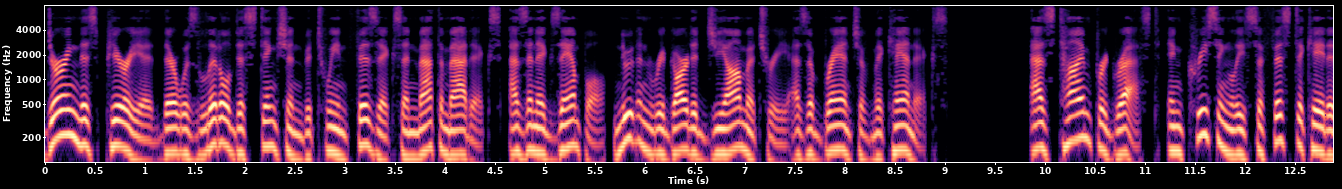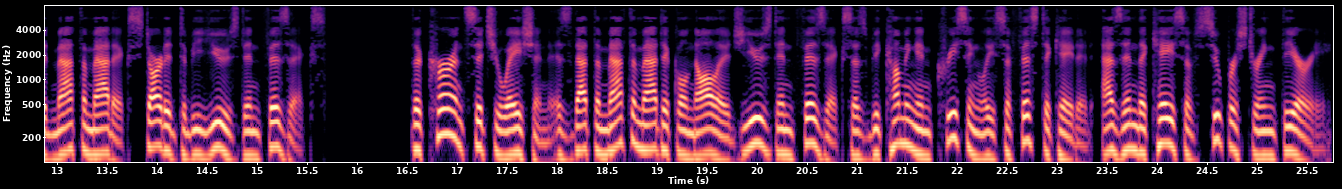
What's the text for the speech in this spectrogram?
During this period there was little distinction between physics and mathematics, as an example, Newton regarded geometry as a branch of mechanics. As time progressed, increasingly sophisticated mathematics started to be used in physics. The current situation is that the mathematical knowledge used in physics is becoming increasingly sophisticated, as in the case of superstring theory.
